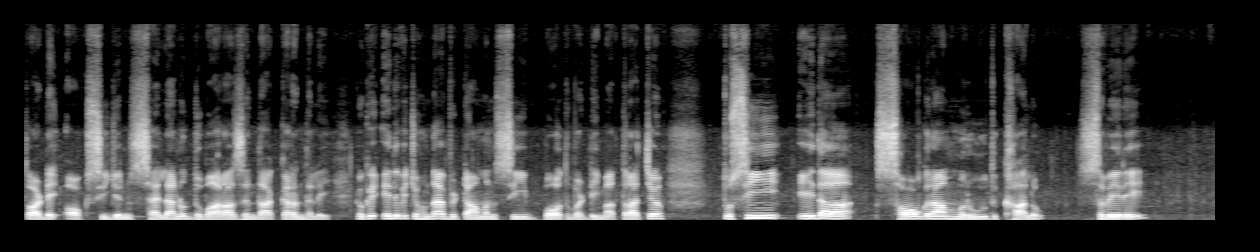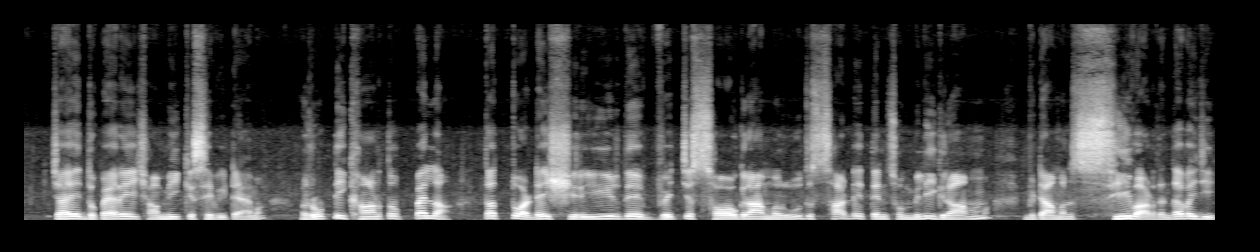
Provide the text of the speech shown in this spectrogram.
ਤੁਹਾਡੇ ਆਕਸੀਜਨ ਸੈੱਲਾਂ ਨੂੰ ਦੁਬਾਰਾ ਜ਼ਿੰਦਾ ਕਰਨ ਦੇ ਲਈ। ਕਿਉਂਕਿ ਇਹਦੇ ਵਿੱਚ ਹੁੰਦਾ ਵਿਟਾਮਿਨ ਸੀ ਬਹੁਤ ਵੱਡੀ ਮਾਤਰਾ 'ਚ। ਤੁਸੀਂ ਇਹਦਾ 100 ਗ੍ਰਾਮ ਅਮਰੂਦ ਖਾ ਲਓ ਸਵੇਰੇ, ਚਾਹੇ ਦੁਪਹਿਰੇ, ਸ਼ਾਮੀ ਕਿਸੇ ਵੀ ਟਾਈਮ। ਰੋਟੀ ਖਾਣ ਤੋਂ ਪਹਿਲਾਂ ਤਾਂ ਤੁਹਾਡੇ ਸਰੀਰ ਦੇ ਵਿੱਚ 100 ਗ੍ਰਾਮ ਅਮਰੂਦ 350 ਮਿਲੀਗ੍ਰਾਮ ਵਿਟਾਮਿਨ ਸੀ ਵਾੜ ਦਿੰਦਾ ਬਾਈ ਜੀ,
